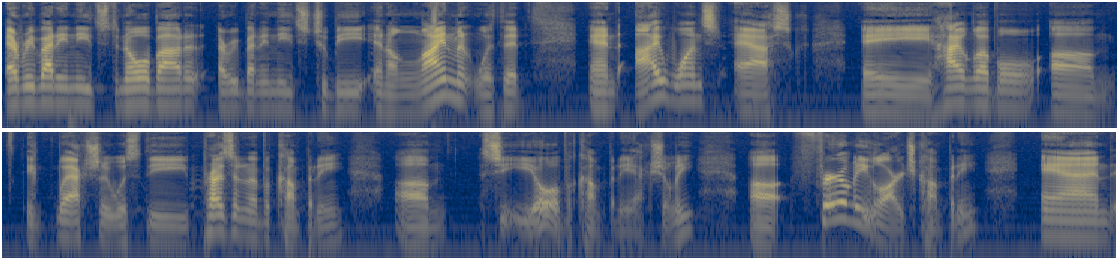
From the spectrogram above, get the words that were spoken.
everybody needs to know about it, everybody needs to be in alignment with it. And I once asked a high level, um, it actually was the president of a company, um, CEO of a company, actually, uh, fairly large company, and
